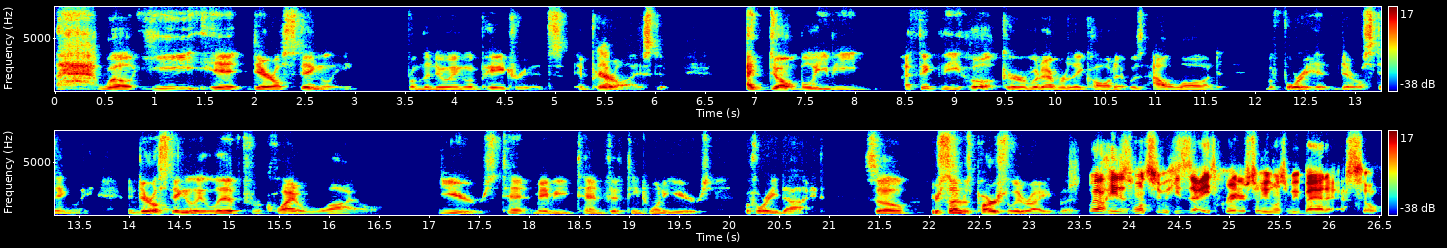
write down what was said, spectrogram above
well, he hit Darryl Stingley from the New England Patriots and paralyzed him. I don't believe he. I think the hook or whatever they called it was outlawed before he hit Darryl Stingley. And Darryl Stingley lived for quite a while, years, 10, maybe 10, 15, 20 years before he died. So your son was partially right, but Well, he just wants to. He's the eighth grader, so he wants to be badass. So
